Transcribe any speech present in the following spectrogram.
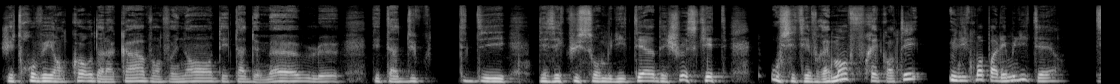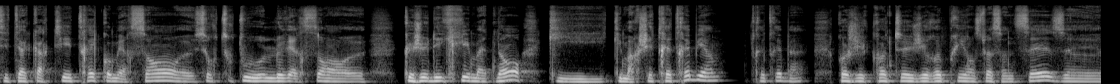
j'ai trouvé encore dans la cave, en venant, des tas de meubles, des tas de, des, des écussons militaires, des choses qui étaient, où c'était vraiment fréquenté uniquement par les militaires. C'était un quartier très commerçant, euh, surtout le versant euh, que je décris maintenant, qui, qui marchait très très bien. Très très bien. Quand j'ai quand j'ai repris en 76 euh,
